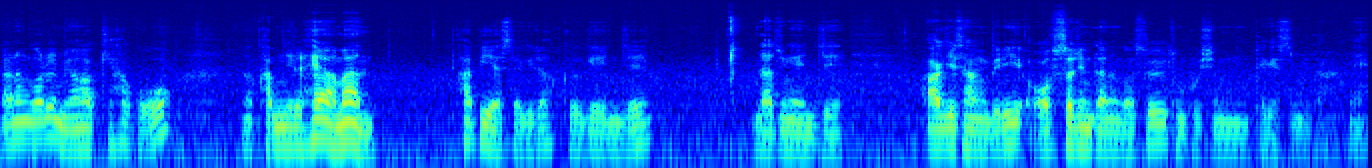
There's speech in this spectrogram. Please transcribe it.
라는 거를 명확히 하고 어, 감리를 해야만 합의해서 그죠? 그게 이제 나중에 이제 악의사항들이 없어진다는 것을 좀 보시면 되겠습니다. 예.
